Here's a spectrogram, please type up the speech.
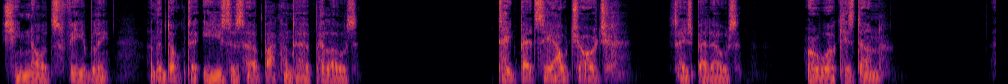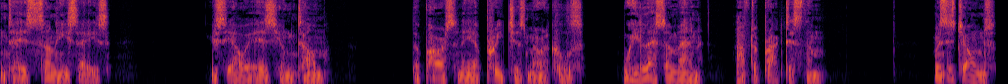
she nods feebly, and the doctor eases her back onto her pillows. Take Betsy out, George, says Beddoes. Her work is done. And to his son he says, You see how it is, young Tom. The parson here preaches miracles. We lesser men have to practice them. Mrs. Jones,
